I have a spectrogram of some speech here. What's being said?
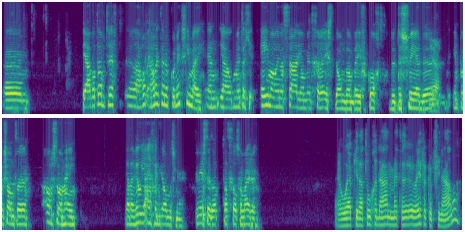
Ehm, Ja, wat dat betreft eh, had, had ik daar een connectie mee. En ja, op het moment dat je eenmaal in dat stadion bent geweest, dan, dan ben je verkocht. De, de sfeer, de, Ja. de imposante, alles eromheen. Ja, dan wil je eigenlijk niet anders meer. Tenminste, dat, dat geldt voor mij zo. En hoe heb je dat toen gedaan met de UEFA Cup finale?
